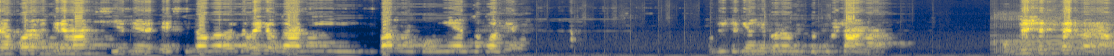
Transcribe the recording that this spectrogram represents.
raportu Grymancji dobra, to weź ogarnij, spadłem po nie wiem cokolwiek. Bo coś takiego nie powinno być dopuszczalne. Wyszedł z serwera.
